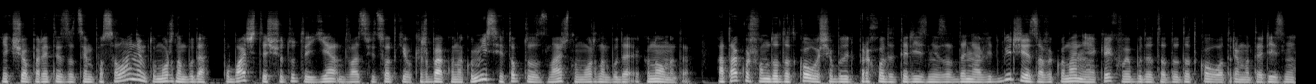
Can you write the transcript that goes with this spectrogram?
Якщо перейти за цим посиланням, то можна буде побачити, що тут є 20% кешбеку на комісії, тобто значно можна буде економити. А також вам додатково ще будуть приходити різні завдання від біржі, за виконання яких ви будете додатково отримати різні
